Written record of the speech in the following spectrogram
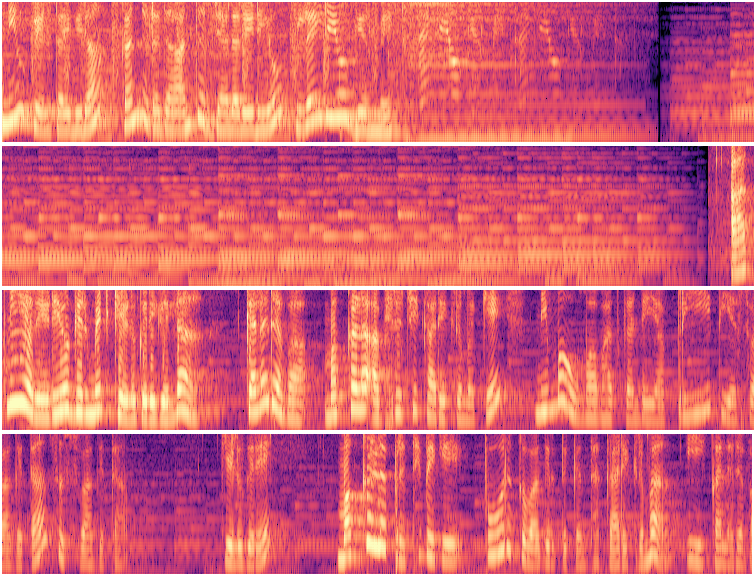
ನೀವು ಕೇಳ್ತಾ ಇದ್ದೀರಾ ಕನ್ನಡದ ಅಂತರ್ಜಾಲ ರೇಡಿಯೋ ರೇಡಿಯೋ ಗಿರ್ಮಿಟ್. ಆತ್ಮೀಯ ರೇಡಿಯೋ ಗಿರ್ಮಿಟ್ ಕೇಳುಗರಿಗೆಲ್ಲ ಕಲರವ ಮಕ್ಕಳ ಅಭಿರುಚಿ ಕಾರ್ಯಕ್ರಮಕ್ಕೆ ನಿಮ್ಮ ಉಮಾಭಾತ್ ಭಾತ್ಕಂಡೆಯ ಪ್ರೀತಿಯ ಸ್ವಾಗತ, ಸುಸ್ವಾಗತ. ಕೇಳುಗರೆ ಮಕ್ಕಳ ಪ್ರತಿಭೆಗೆ ಪೂರಕವಾಗಿರ್ತಕ್ಕಂಥ ಕಾರ್ಯಕ್ರಮ ಈ ಕಲರವ.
